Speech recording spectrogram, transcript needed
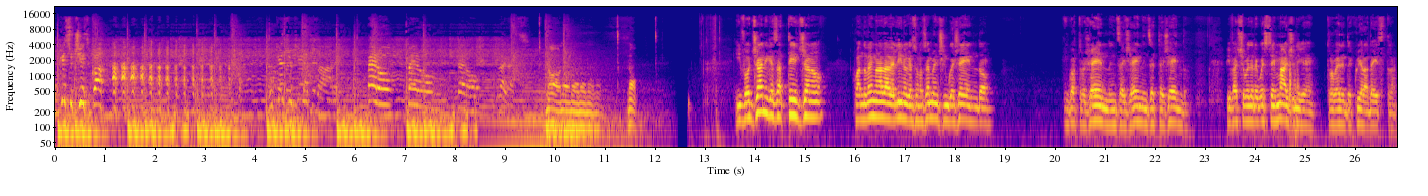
che è successo qua? che è successo? Però, però, però, ragazzi. No, no, no, no, no, no. No. I foggiani che s'atteggiano quando vengono ad Avellino che sono sempre in 500, in 400, in 600, in 700. Vi faccio vedere queste immagini che troverete qui alla destra.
